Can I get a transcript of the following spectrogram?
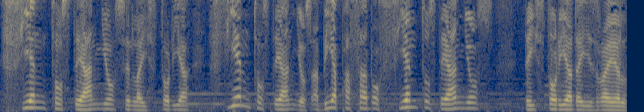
cientos de años en la historia, cientos de años. Había pasado cientos de años de historia de Israel.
